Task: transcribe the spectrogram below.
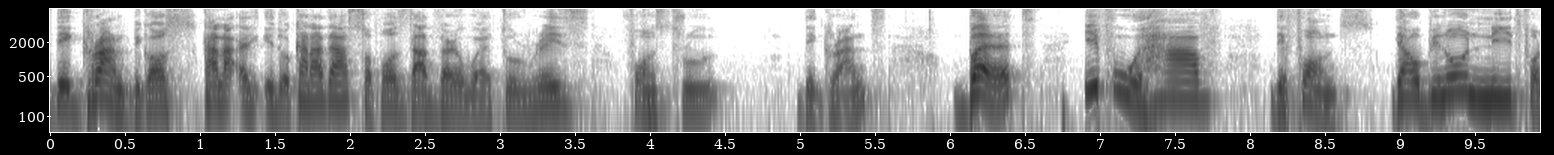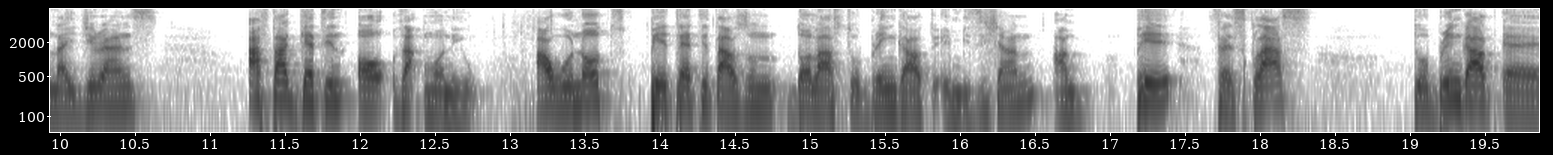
the grant because Canada, uh, you know, Canada supports that very well to raise funds through the grant. But if we have the funds, there will be no need for Nigerians after getting all that money I will not pay $30,000 to bring out a musician and pay first class to bring out uh,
